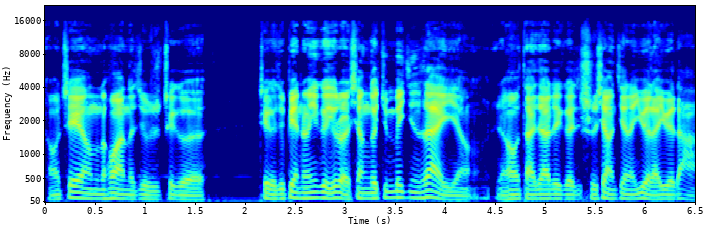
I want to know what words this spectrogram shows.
然后这样的话呢，就是这个。这个就变成一个有点像个军备竞赛一样，然后大家这个石像建的越来越大，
